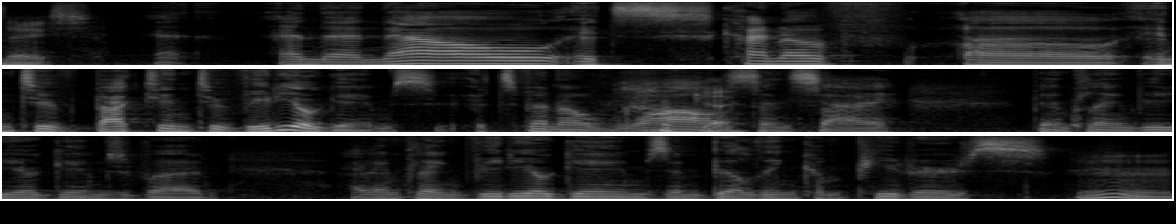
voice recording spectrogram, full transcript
Nice. And then now it's kind of uh, into back into video games. It's been a while Okay. since I been playing video games, but I've been playing video games and building computers. Hmm.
